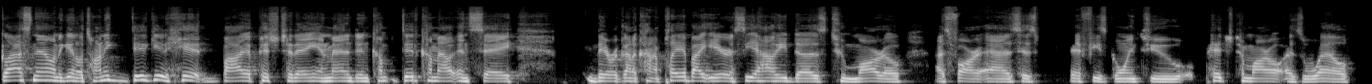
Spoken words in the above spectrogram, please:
Glasnow, and again, Ohtani did get hit by a pitch today, and did come did come out and say they were going to kind of play it by ear and see how he does tomorrow, as far as his if he's going to pitch tomorrow as well.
